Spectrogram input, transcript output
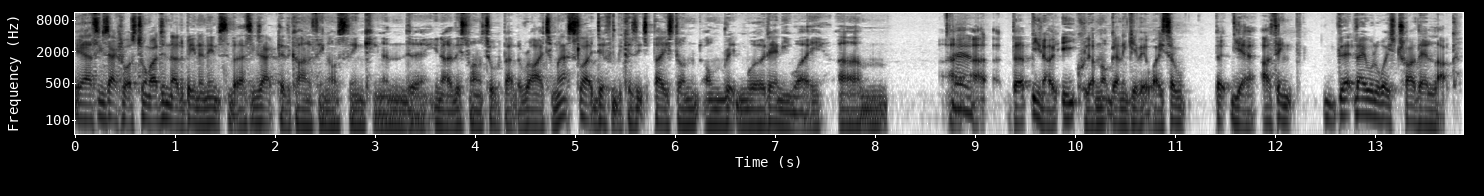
Yeah, that's exactly what I was talking about. I didn't know there'd been an incident, but that's exactly the kind of thing I was thinking. And, uh, you know, this one I was talking about the writing. Well, that's slightly different because it's based on, on written word anyway. Um, Yeah. uh, but, you know, equally, I'm not going to give it away. So, but yeah, I think they, they will always try their luck.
